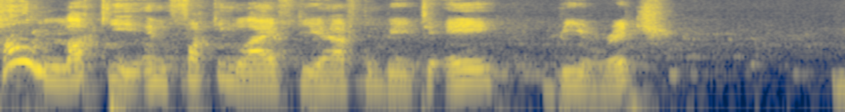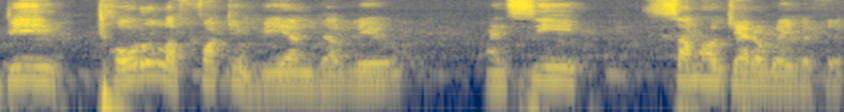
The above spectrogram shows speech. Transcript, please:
how lucky in fucking life do you have to be to A, be rich, B, total a fucking BMW, and C, somehow get away with it?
